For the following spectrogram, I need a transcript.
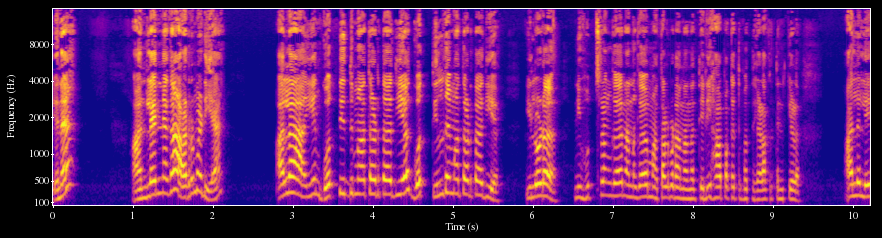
ಏನ? ಆನ್ಲೈನ್ನಾಗ ಆರ್ಡರ್ ಮಾಡಿಯಾ? ಅಲ್ಲ, ಏನು ಗೊತ್ತಿದ್ದು ಮಾತಾಡ್ತಾ ಇದೀಯಾ? ಗೊತ್ತಿಲ್ಲದೆ ಮಾತಾಡ್ತಾ ಇದೀಯಾ? ಇಲ್ಲೋಡ, ನೀ ಹುಚ್ಚರಂಗ, ನನಗೆ ಮಾತಾಡ್ಬೇಡ. ನನ್ನ ತಿಳಿ ಹಾಪಾಕತ್ತೆ ಮತ್ತೆ ಹೇಳಕತ್ತೀನಿ ಕೇಳ. ಅಲ್ಲಲ್ಲಿ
